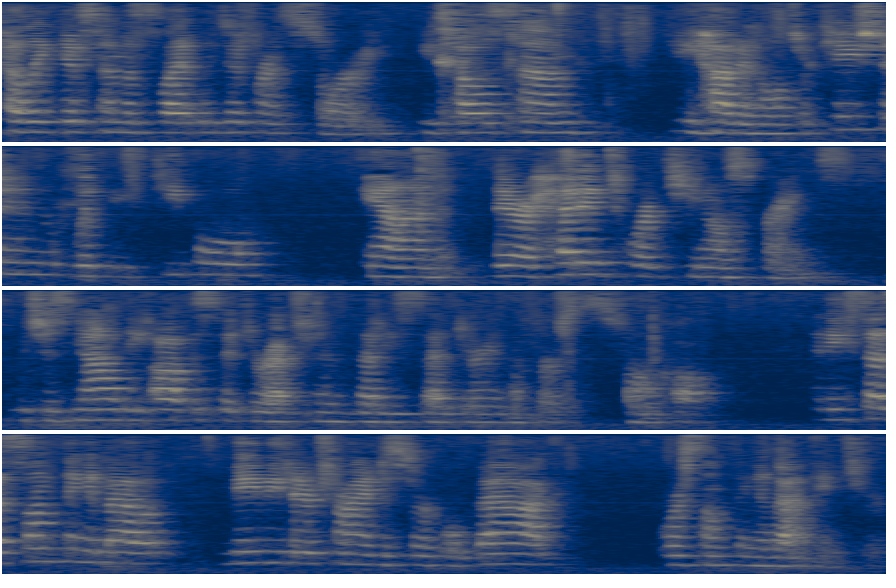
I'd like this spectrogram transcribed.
Kelly gives him a slightly different story. He tells him he had an altercation with these people and they're headed toward Kino Springs, which is now the opposite direction that he said during the first phone call. And he says something about maybe they're trying to circle back or something of that nature.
